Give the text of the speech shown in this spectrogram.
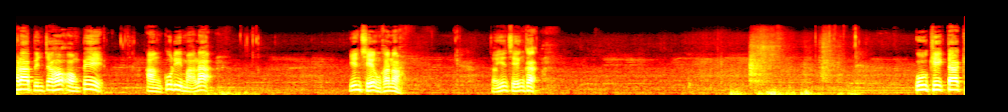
พระเป็นเจ้าฮออ่องเป้อังกุลิมาละยินเสียงของเขาเนาะจังยินเสียงค่ะอุคิกตาแค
